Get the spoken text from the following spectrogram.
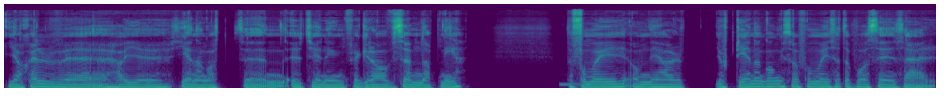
jag själv eh, har ju genomgått en utredning för grav sömnapné. Då får man ju, om ni har gjort det någon gång så får man ju sätta på sig så här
